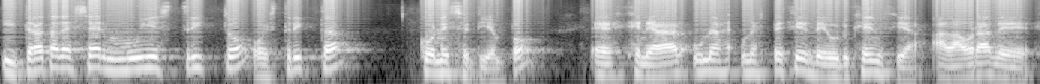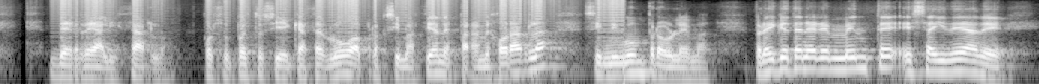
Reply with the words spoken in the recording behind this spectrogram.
Y trata de ser muy estricto o estricta con ese tiempo. Es generar una, especie de urgencia a la hora de realizarlo. Por supuesto, si hay que hacer luego aproximaciones para mejorarla, sin ningún problema. Pero hay que tener en mente esa idea de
